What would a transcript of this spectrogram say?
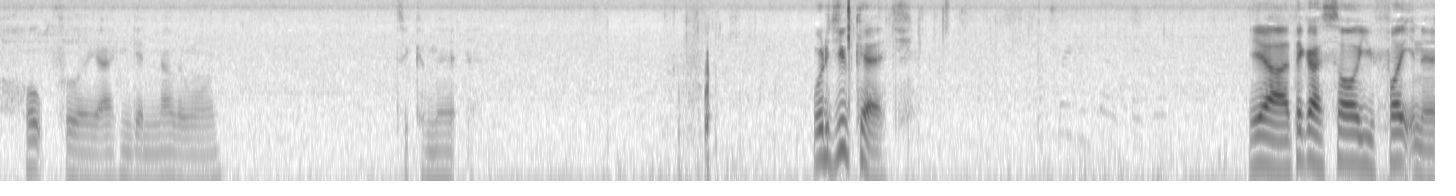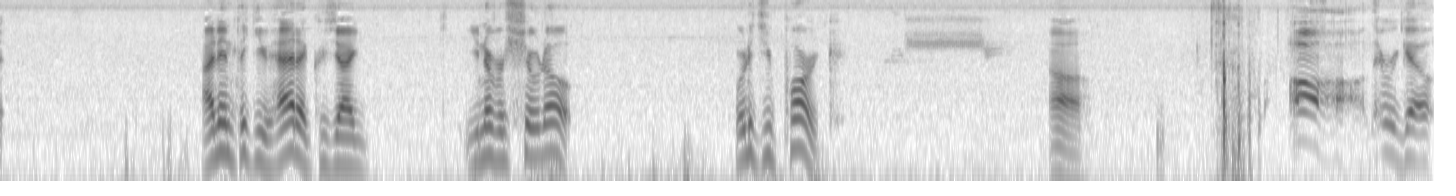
hopefully, I can get another one to commit. What did you catch? Yeah, I think I saw you fighting it. I didn't think you had it because you never showed up. Where did you park? Oh. Oh, there we go.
